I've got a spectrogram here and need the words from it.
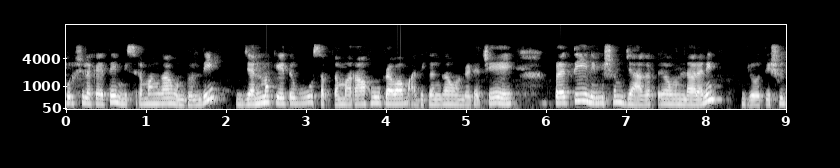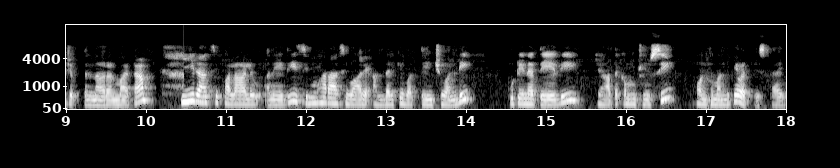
పురుషులకైతే మిశ్రమంగా ఉంటుంది. జన్మకేతువు సప్తమ రాహు ప్రభావం అధికంగా ఉండటచే ప్రతి నిమిషం జాగ్రత్తగా ఉండాలని జ్యోతిషులు చెప్తున్నారనమాట ఈ రాశి ఫలాలు అనేది సింహరాశి వారి అందరికీ వర్తించు అండి. పుట్టిన తేదీ జాతకం చూసి కొంతమందికి వర్తిస్తాయి.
